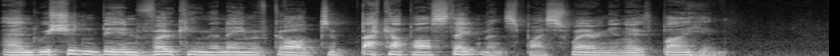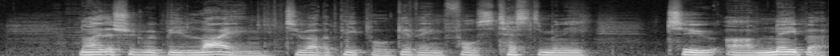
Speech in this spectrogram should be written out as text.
And we shouldn't be invoking the name of God to back up our statements by swearing an oath by Him. Neither should we be lying to other people, giving false testimony to our neighbour.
